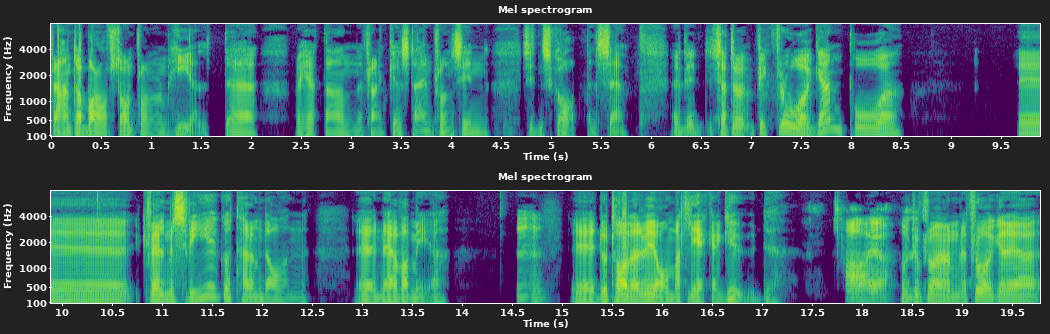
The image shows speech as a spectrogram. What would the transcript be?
För han tar bara avstånd från honom helt. Eh, vad heter han, Frankenstein, från sin, sin skapelse. Eh, så att jag fick frågan på eh, Kväll med Svegot häromdagen, eh, när jag var med. Mm. Eh, då talade vi om att leka Gud. Ah, ja. Och då frågade, frågade jag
